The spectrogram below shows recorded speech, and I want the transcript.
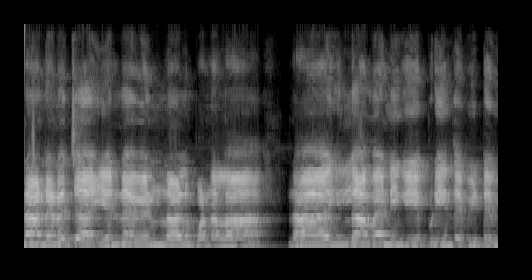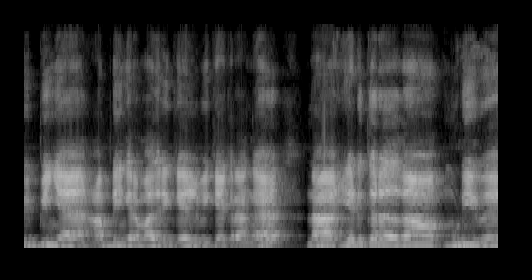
நான் நினச்சா என்ன வேணும்னாலும் பண்ணலாம். நான் இல்லாமல் நீங்கள் எப்படி இந்த வீட்டை விற்பீங்க அப்படிங்கிற மாதிரி கேள்வி கேட்குறாங்க நான் எடுக்கிறது தான் முடிவு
